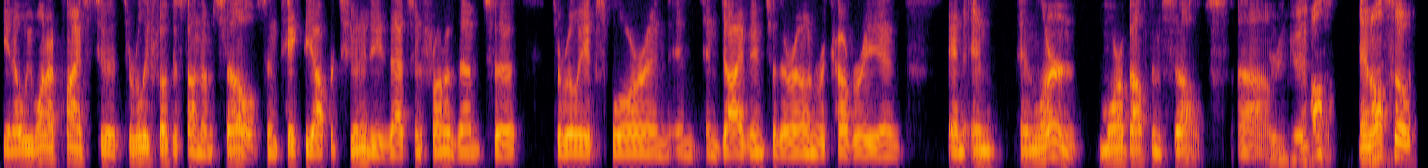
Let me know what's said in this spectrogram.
you know we want our clients to to really focus on themselves and take the opportunity that's in front of them to to really explore and and, and dive into their own recovery and and and and learn more about themselves. Um, Very good. And also, and also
